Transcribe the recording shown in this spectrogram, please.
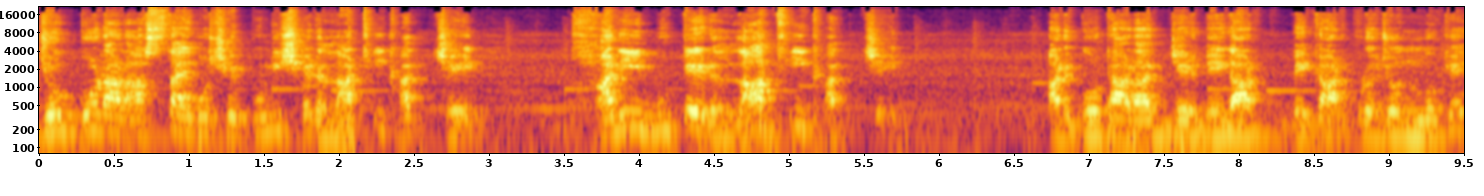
যোগ্যরা রাস্তায় বসে পুলিশের লাঠি খাচ্ছে, ভারী বুটের লাথি খাচ্ছে। আর গোটা রাজ্যের বেকার বেকার প্রজন্মকে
